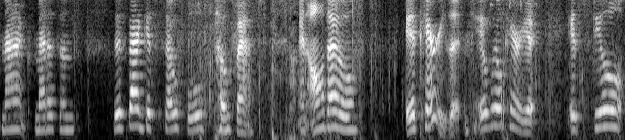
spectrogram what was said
snacks, medicines. This bag gets so full so fast. And although it carries it, it will carry it, it's still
